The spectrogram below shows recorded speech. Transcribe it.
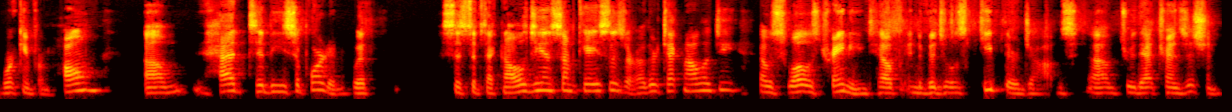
working from home um, had to be supported with assistive technology in some cases or other technology, as well as training to help individuals keep their jobs uh, through that transition.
